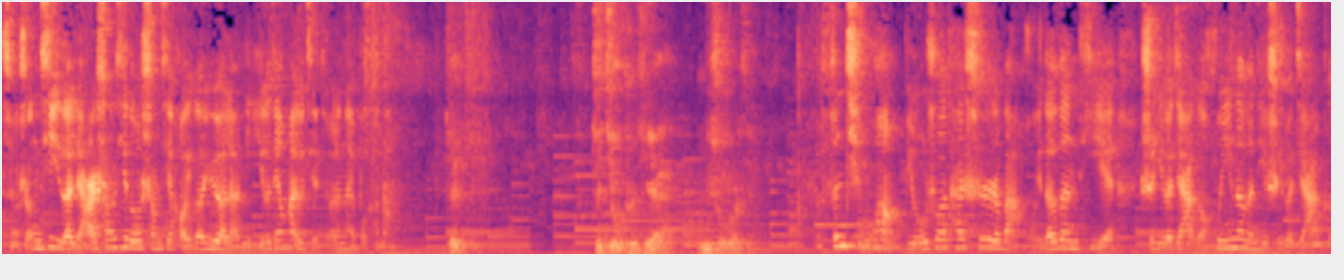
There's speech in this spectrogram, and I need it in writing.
挺生气的，俩人生气都生气好几个月了，你一个电话就解决了，那也不可能。这这九十天你收多少钱？分情况，比如说他是挽回的问题是一个价格，婚姻的问题是一个价格。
